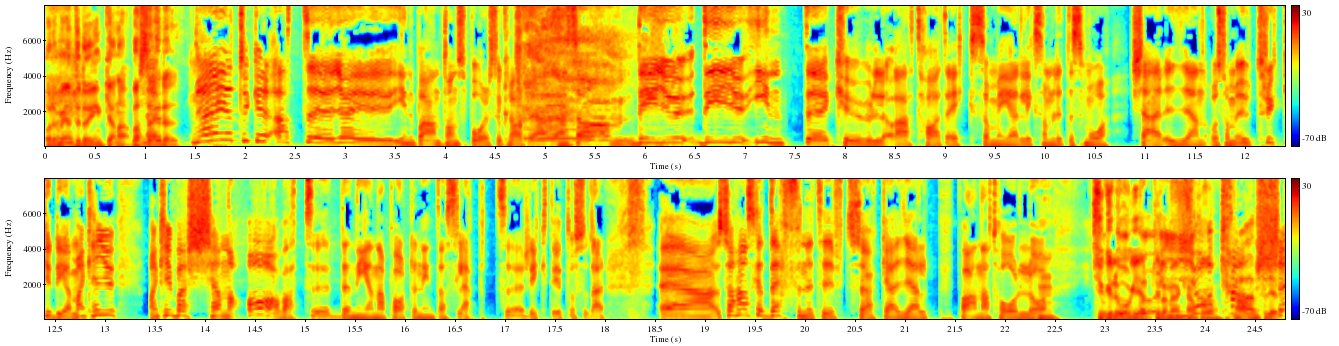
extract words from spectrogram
och de är inte drinkarna. Vad säger du? Nej, jag tycker att eh, jag är inne på Antons spår såklart. Alltså, det, är ju, det är ju inte kul att ha ett ex som är liksom lite småkär i en och som uttrycker det. Man kan, ju, man kan ju bara känna av att den ena parten inte har släppt eh, riktigt och sådär. Eh, så han ska definitivt söka hjälp på annat håll. Och, Psykologhjälp till och med Ja, kanske? kanske. Ja,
